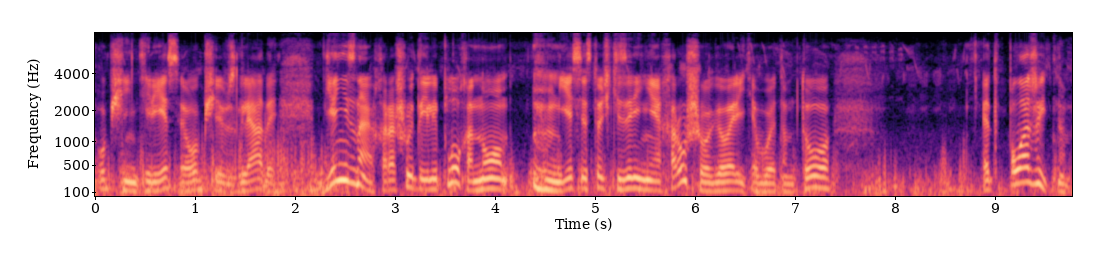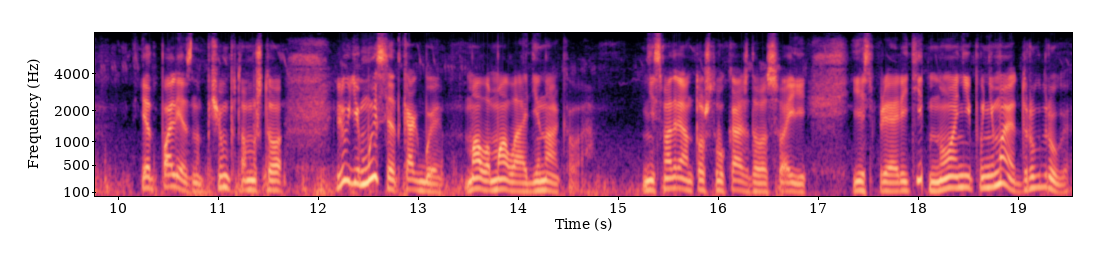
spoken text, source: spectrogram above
общие интересы, общие взгляды. Я не знаю, хорошо это или плохо, но если с точки зрения хорошего говорить об этом, то это положительно. И это полезно. Почему? Потому что люди мыслят как бы мало-мало одинаково. Несмотря на то, что у каждого свои есть приоритет, но они понимают друг друга.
